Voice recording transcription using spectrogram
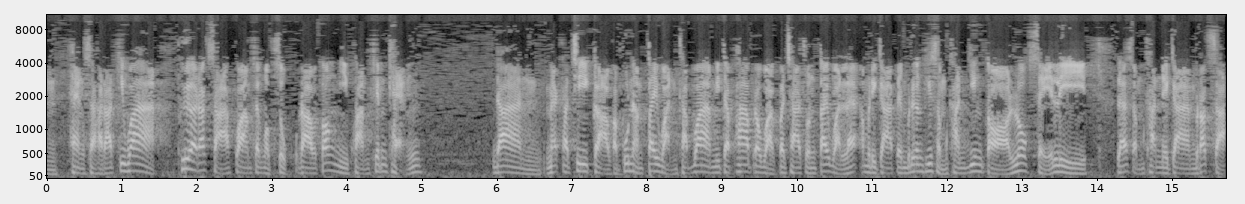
น แห่งสหรัฐที่ว่า พื่อรักษาความสงบสุขเราต้องมีความเข้มแข็ง ด้านแมคคาชีกล่าวกับผู้นำไต้หวันครับว่ามิตรภาพระหว่างประชาชนไต้หวันและอเมริกาเป็นเรื่องที่สำคัญยิ่งต่อโลกเสรี และสำคัญในการรักษา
